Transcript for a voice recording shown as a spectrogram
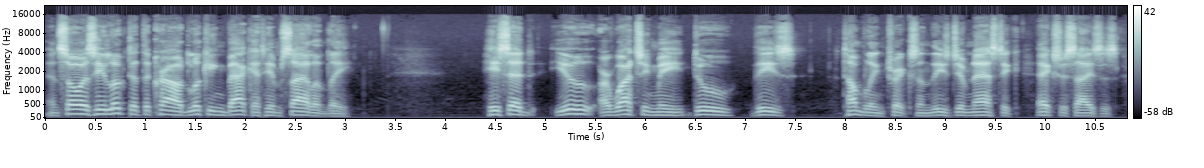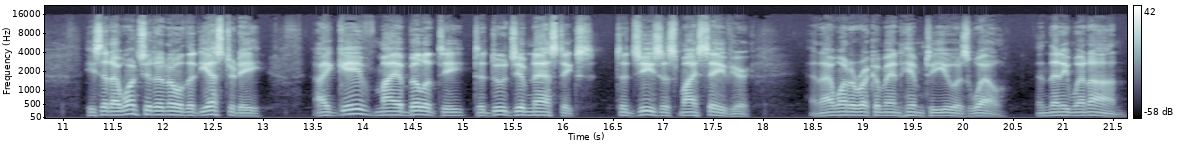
And so, as he looked at the crowd looking back at him silently, he said, you are watching me do these tumbling tricks and these gymnastic exercises. He said, I want you to know that yesterday I gave my ability to do gymnastics to Jesus, my Savior, and I want to recommend him to you as well. And then he went on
